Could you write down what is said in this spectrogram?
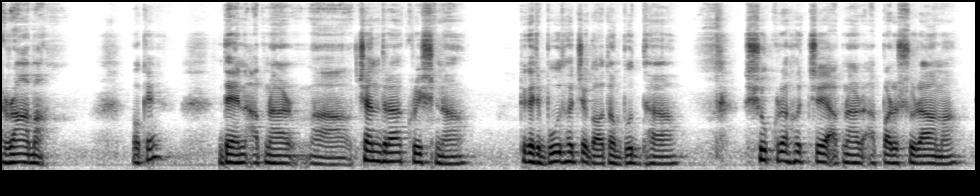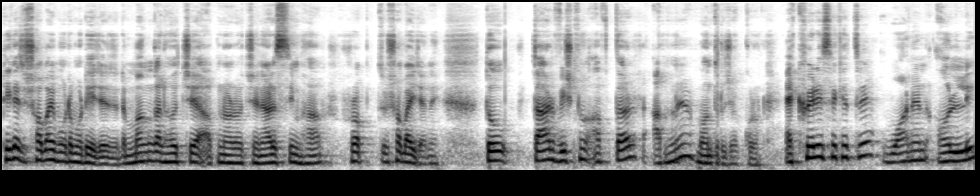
রামা ওকে দেন আপনার চন্দ্রা কৃষ্ণা ঠিক আছে? বুধ হচ্ছে গৌতম বুদ্ধা, শুক্র হচ্ছে আপনার পরশুরামা, ঠিক আছে? সবাই মোটামুটি এই জানে। মঙ্গল হচ্ছে আপনার হচ্ছে নরসিংহা, সব, সবাই জানে। তো তার বিষ্ণু আবতার আপনার মন্ত্র জপ করুন। অ্যাকুয়ারিসের ক্ষেত্রে ওয়ান অ্যান্ড অনলি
